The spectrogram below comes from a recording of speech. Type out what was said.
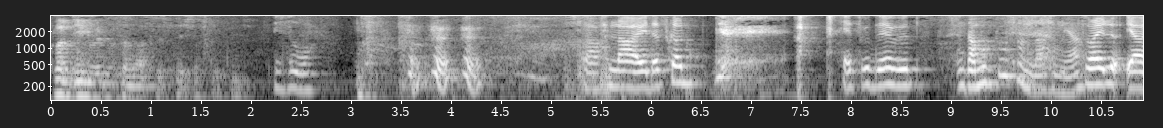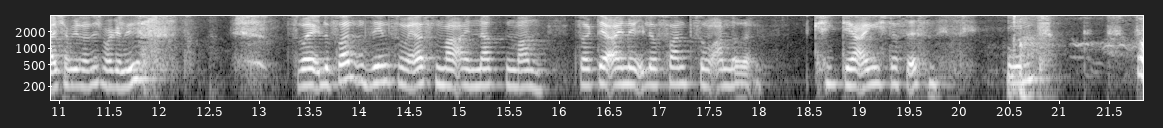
Blondinenwitze sind rassistisch, das geht nicht. Wieso? Ach nein, jetzt kommt. Jetzt kommt der Witz. Und da musst du schon lachen, ja? Zwei, Ele ja, ich habe ihn noch nicht mal gelesen. Zwei Elefanten sehen zum ersten Mal einen nackten Mann. Sagt der eine Elefant zum anderen. Kriegt der eigentlich das Essen hin? Und?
